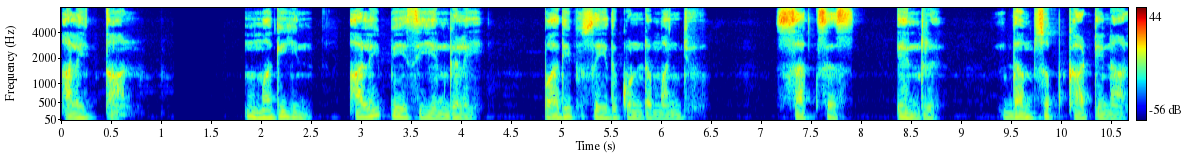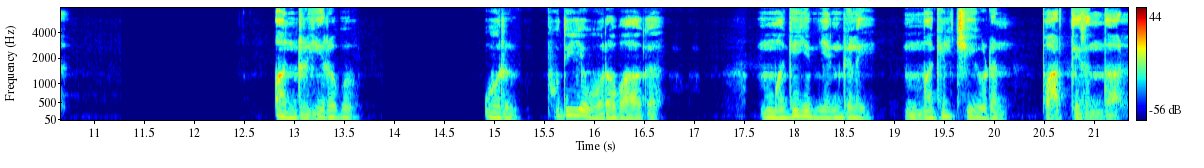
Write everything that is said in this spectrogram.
அழைத்தான். மகியின் அலைபேசி எண்களை பதிவு செய்து கொண்ட மஞ்சு சக்சஸ் என்று தம்ஸ்அப் காட்டினாள். அன்று இரவு ஒரு புதிய உறவாக மகியின் எண்களை மகிழ்ச்சியுடன் பார்த்திருந்தாள்.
